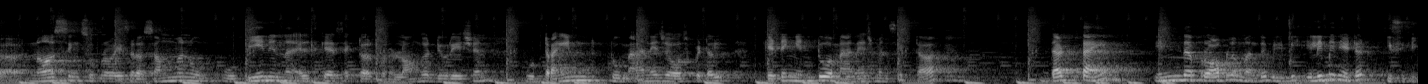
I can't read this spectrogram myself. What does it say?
a nursing supervisor or someone who, who been in the healthcare sector for a longer duration who trained to manage a hospital getting into a management sector that time இந்த ப்ராப்ளம் வந்து will be eliminated easily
